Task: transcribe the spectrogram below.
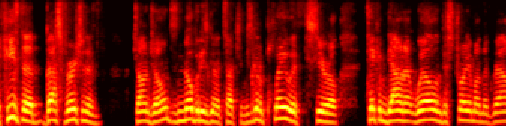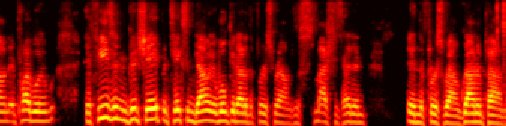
If he's the best version of Jon Jones, nobody's going to touch him. He's going to play with Ciryl, take him down at will, and destroy him on the ground. It probably, if he's in good shape and takes him down, it won't get out of the first round. Just smash his head in in the first round, ground and pound.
